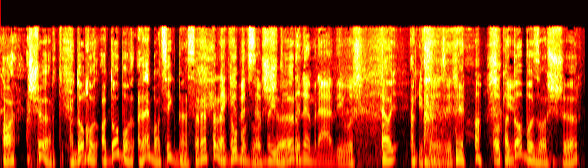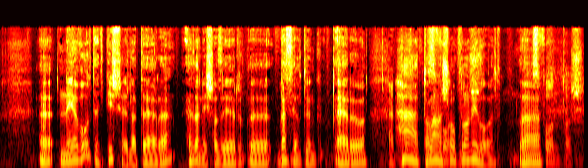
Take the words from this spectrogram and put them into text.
a, a sört, a doboz, a doboz, ebben a cikkben szerepel a Nekem dobozos eszembe jutott, sör. de nem rádiós Eh, hogy, kifejezés. ja, Oké. A dobozos sör eh, Nél volt egy kísérlet erre, ezen is azért uh, beszéltünk erről. Hát, Hát, talán a Soproni volt. Ez Uh, fontos.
